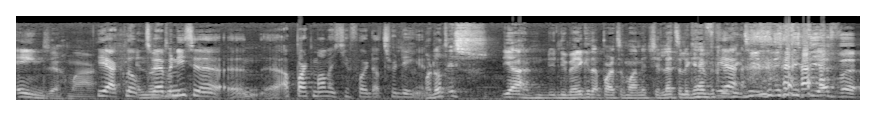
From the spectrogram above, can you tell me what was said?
één, zeg maar. Ja, klopt. We hebben niet een, een, apart mannetje voor dat soort dingen. Maar dat is, ja, nu, nu ben ik het aparte mannetje. Letterlijk heb ik ja. die, die, die, die, even,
